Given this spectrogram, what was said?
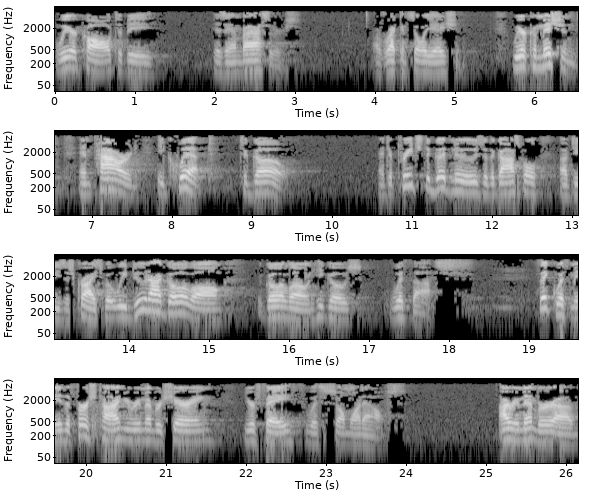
We are called to be His ambassadors of reconciliation. We are commissioned, empowered, equipped to go and to preach the good news of the gospel of Jesus Christ. But we do not go along, go alone. He goes with us. Think with me the first time you remember sharing your faith with someone else. I remember uh,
